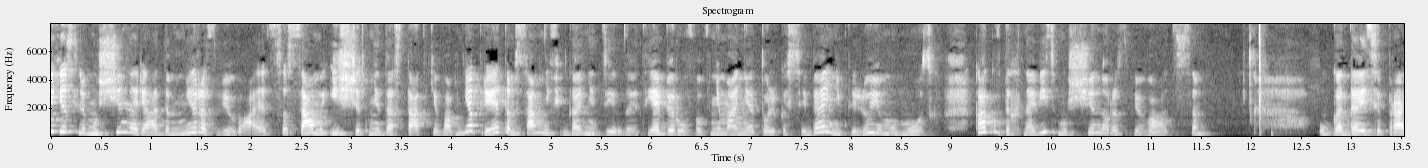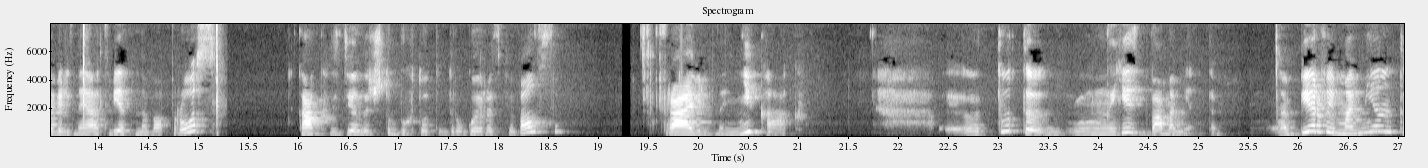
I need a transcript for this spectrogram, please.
если мужчина рядом не развивается, сам ищет недостатки во мне, при этом сам нифига не делает? Я беру во внимание только себя и не пилю ему мозг. Как вдохновить мужчину развиваться? Угадайте правильный ответ на вопрос. Как сделать, чтобы кто-то другой развивался? Правильно, никак. Э, тут есть два момента. Первый момент,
